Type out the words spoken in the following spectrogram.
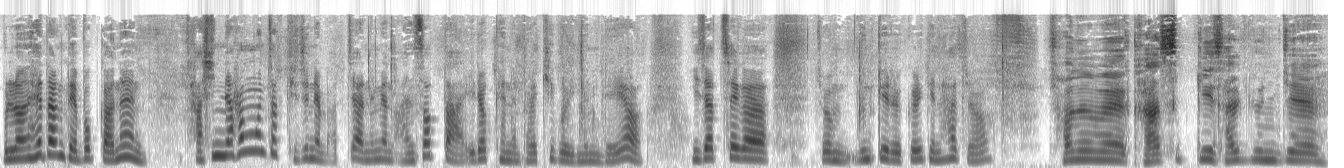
물론 해당 대법관은 자신의 학문적 기준에 맞지 않으면 안 썼다 이렇게는 밝히고 있는데요. 이 자체가 좀 눈길을 끌긴 하죠. 저는 왜 가습기 살균제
